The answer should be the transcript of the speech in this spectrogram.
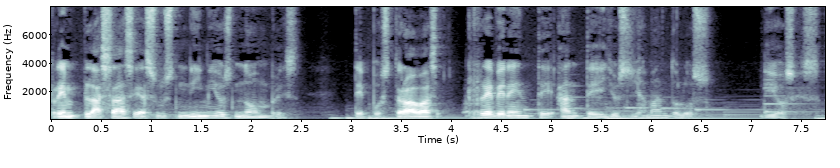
reemplazase a sus nimios nombres, te postrabas reverente ante ellos llamándolos dioses.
